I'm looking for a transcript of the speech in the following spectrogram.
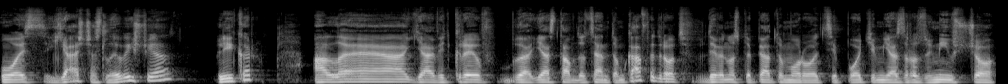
Ось я щасливий, що я лікар. Але я відкрив, я став доцентом кафедри от в 95-му році. Потім я зрозумів, що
